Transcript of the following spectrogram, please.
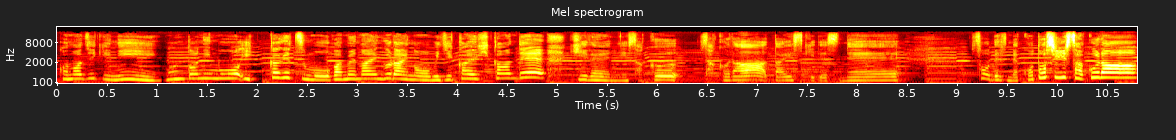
この時期に、本当にもう1ヶ月も拝めないぐらいの短い期間で、綺麗に咲く桜大好きですね。そうですね、今年桜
